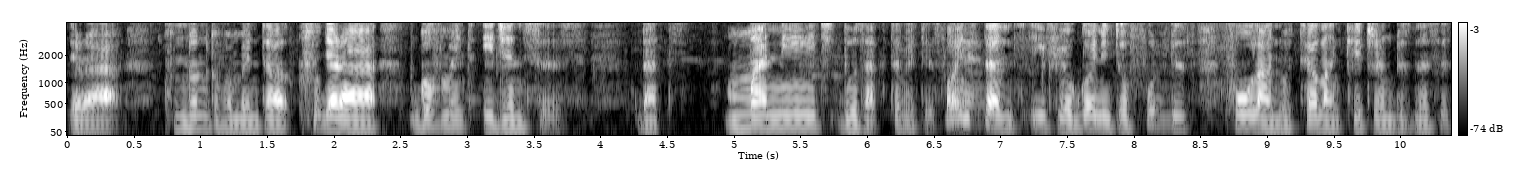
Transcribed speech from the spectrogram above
There are non governmental, there are government agencies that manage those activities. For yes. instance, if you're going into food business, food and hotel and catering businesses,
